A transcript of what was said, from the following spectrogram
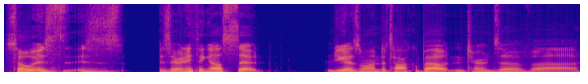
So is is is there anything else that you guys wanted to talk about in terms of uh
